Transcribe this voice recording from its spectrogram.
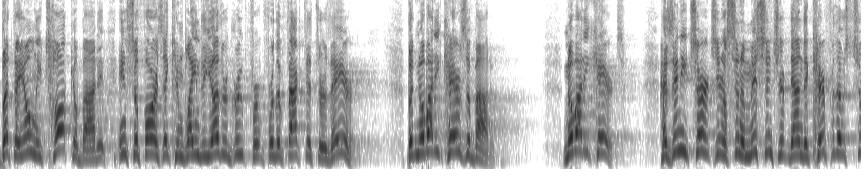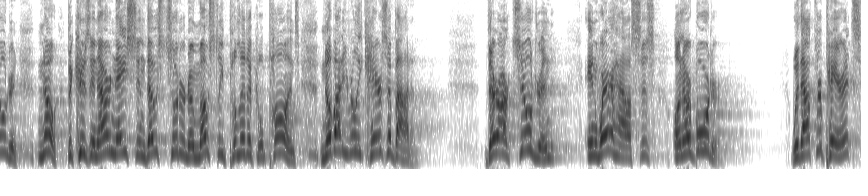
but they only talk about it insofar as they can blame the other group for, for the fact that they're there. But nobody cares about them. Nobody cares. Has any church, you know, sent a mission trip down to care for those children? No, because in our nation, those children are mostly political pawns. Nobody really cares about them. There are children in warehouses on our border without their parents,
